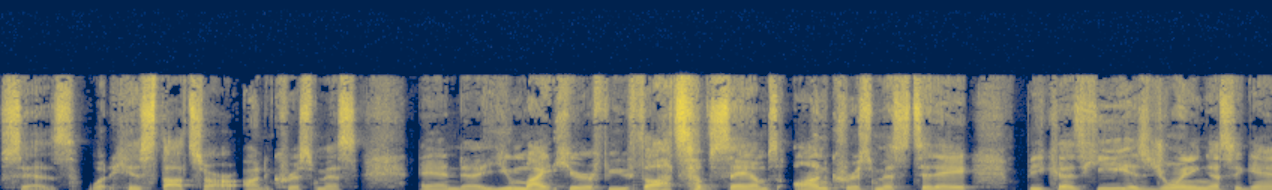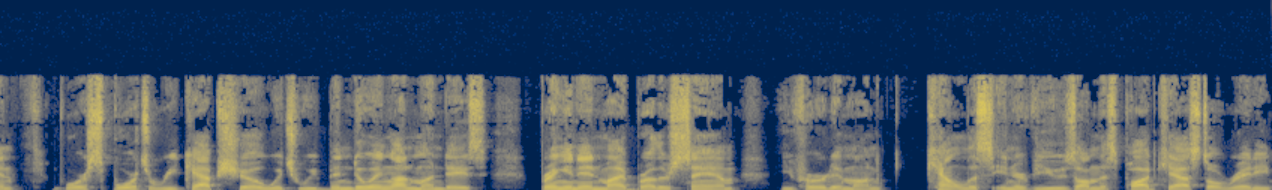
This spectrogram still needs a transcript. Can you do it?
says, what his thoughts are on Christmas. And uh, you might hear a few thoughts of Sam's on Christmas today because he is joining us again for a sports recap show, which we've been doing on Mondays, bringing in my brother Sam. You've heard him on countless interviews on this podcast already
